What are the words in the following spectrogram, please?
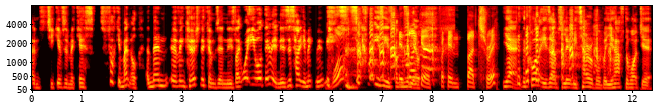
And she gives him a kiss. It's fucking mental. And then Irvin Kershner comes in, and he's like, "What are you all doing? Is this how you make movies?" What? it's the craziest fucking It's video. like a fucking bad trip. yeah, the quality is absolutely terrible, but you have to watch it.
